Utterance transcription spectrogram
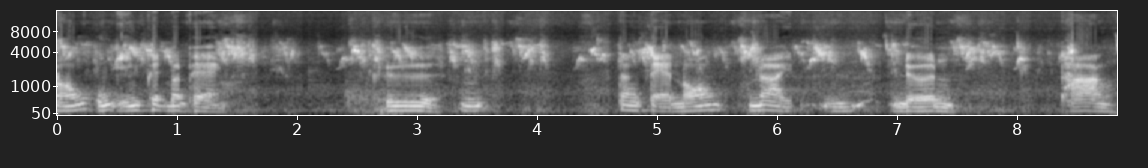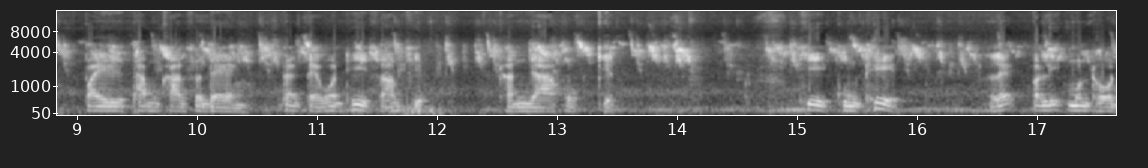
น้องอุ้งอิงเพชรบันแพง คือตั้งแต่น้องได้เดินทางไปทำการแสดงตั้งแต่วันที่ 30 กันยา 67 ที่กรุงเทพและปริมณฑล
